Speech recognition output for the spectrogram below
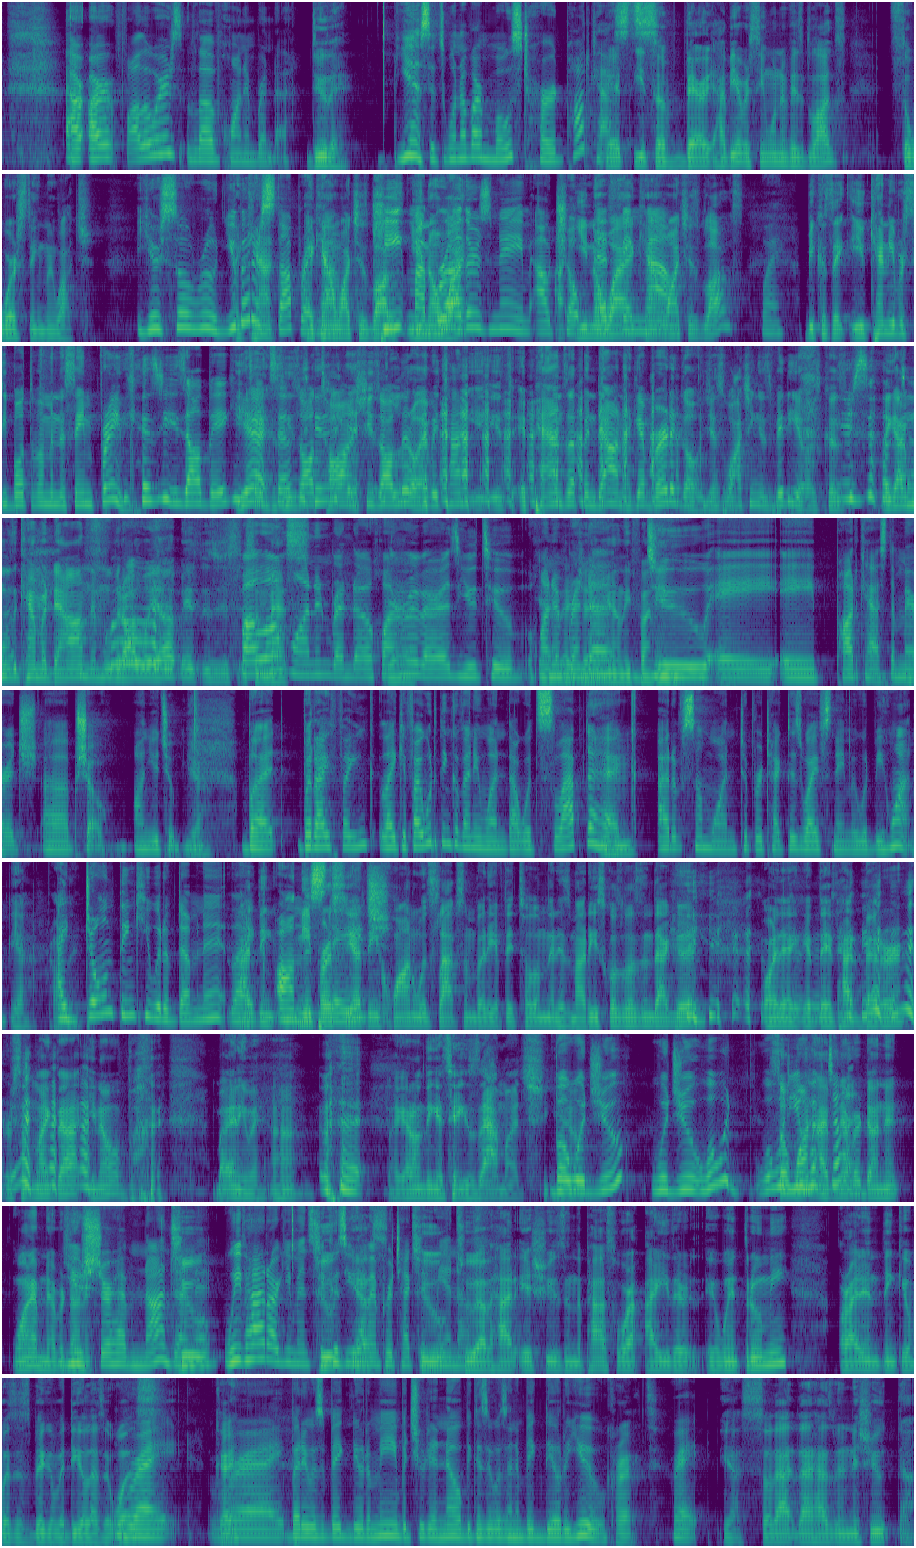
our, our followers love Juan and Brenda. Do they? Yes, it's one of our most heard podcasts. It's, it's a very. Have you ever seen one of his vlogs? It's the worst thing to watch. You're so rude. You I better stop right now. I can't now. watch his vlogs. Keep You my know why? brother's name out I- your you know why I can't mouth. watch his vlogs? Why? Because they, you can't ever see both of them in the same frame. Because he's all big. He Yeah, he's all tall and she's all little. Every time it, it, it pans up and down, I get vertigo just watching his videos because so they got to move the camera down, then move it all the way up. It, it's just it's a Follow mess. Juan and Brenda, Juan Yeah. Rivera's YouTube. Juan Yeah, and Brenda genuinely funny. do a a podcast, a marriage uh, show on YouTube. Yeah. but but I think like if I would think of anyone that would slap the heck Mm-hmm. out of someone to protect his wife's name, it would be Juan. Yeah, I don't think he would have done it like I think on me the personally, I think Juan would slap somebody if they told him that his mariscos wasn't that good, or they, if they've had better or something like that, you know. But, but anyway, uh huh. like I don't think it takes that much. but know? would you? Would you? What would what so would you one have I've done? never done it. One I've never done it. You it. sure have not done Two- it. We've had arguments Two- because you yes, haven't protected two, me enough. Two have had issues in the past where I either it went through me, or I didn't think it was as big of a deal as it was. Right. Okay. Right. But it was a big deal to me, but you didn't know because it wasn't a big deal to you. Correct. Right. Yes. So that that has been an issue. Uh,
